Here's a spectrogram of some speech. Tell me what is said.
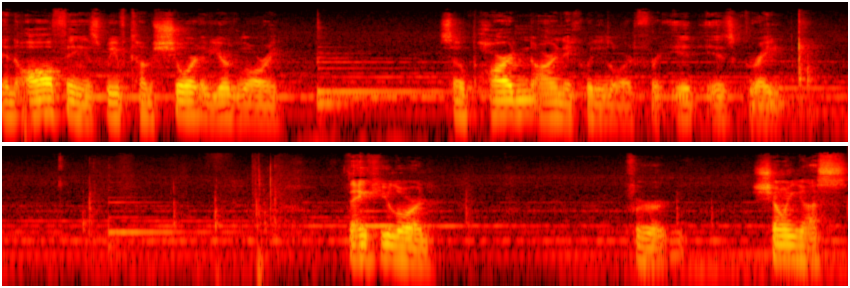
In all things we've come short of your glory. So pardon our iniquity, Lord, for it is great. Thank you, Lord, for showing us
